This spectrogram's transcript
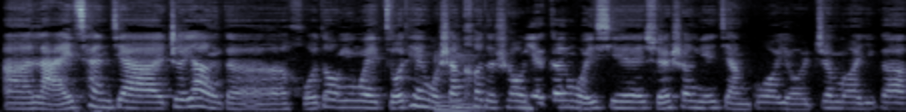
啊、来参加这样的活动，因为昨天我上课的时候也跟我一些学生也讲过有这么一个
